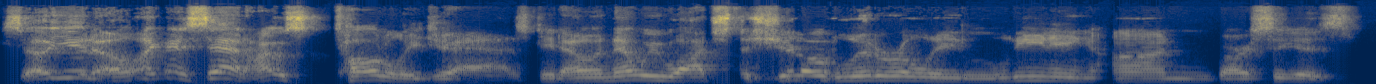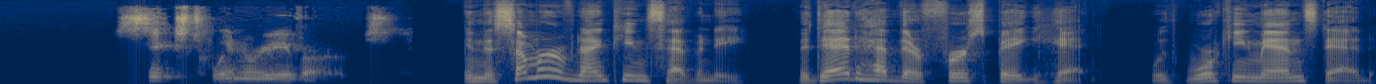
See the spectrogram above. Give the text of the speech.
So you know, like I said, I was totally jazzed, you know. And then we watched the show, literally leaning on Garcia's six twin reverbs. In the summer of 1970, the Dead had their first big hit with Workingman's Dead,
